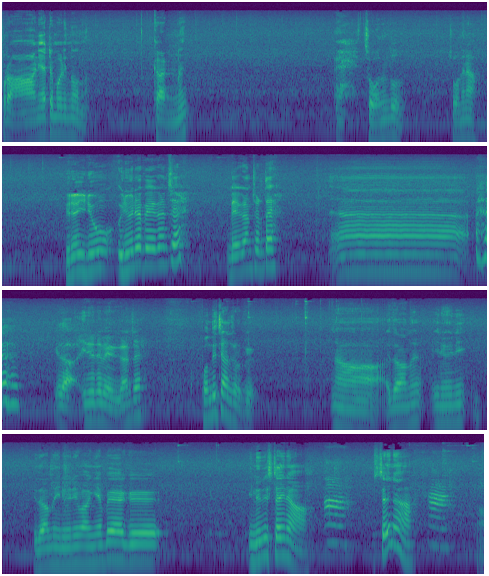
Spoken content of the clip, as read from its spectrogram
പ്രാണിയാറ്റം പണി തോന്നുന്നു. കണ്ണ് ചോന്നു തോന്നുന്നു ചോന്നനാ പിന്നെ ഇനു ഇനുവിന്റെ ബേഗ് കാണിച്ചേ ബേഗ് കാണിച്ചു കൊടുത്തേ ആ, ഇതാ ഇനുവിന്റെ ബേഗ് കാണിച്ചേ പൊന്തിച്ച് കാണിച്ചു കൊടുക്ക്. ഇതാണ് ഇനുവിന് ഇതാണ് ഇനുവിന് വാങ്ങിയ ബാഗ് ഇനുവിന് ഇഷ്ടമായിനാ ഇഷ്ടമായിനാ ആ.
